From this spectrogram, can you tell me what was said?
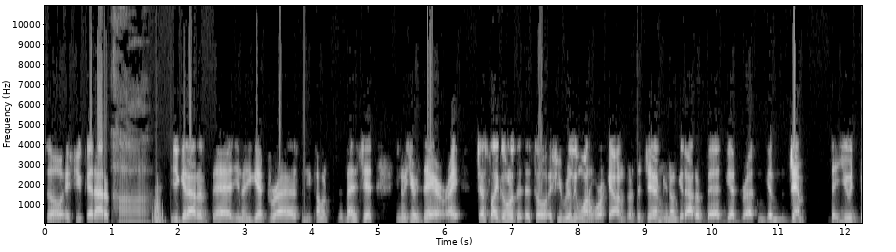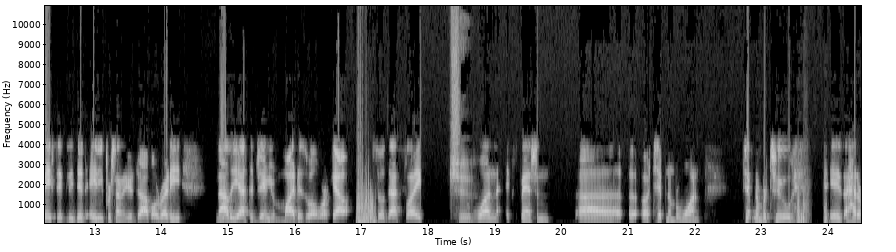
So if you get out of ah. you get out of bed, you know, you get dressed and you come up to the masjid, you know, you're there, right? Just like going to the so if you really want to work out and go to the gym, you know, get out of bed, get dressed, and get in the gym. That you basically did eighty percent of your job already. Now that you're at the gym, you might as well work out. So that's like True. one expansion uh, uh, tip number one. Tip number two is I had a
